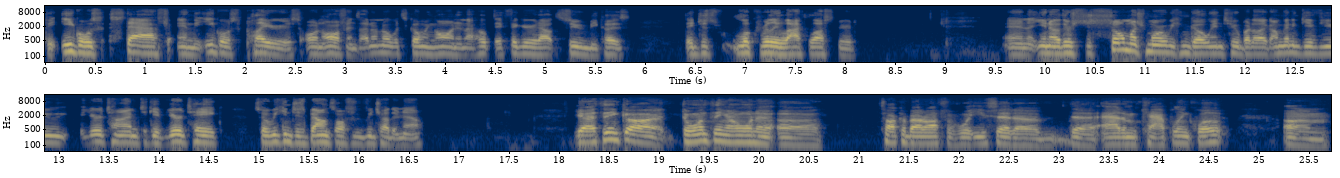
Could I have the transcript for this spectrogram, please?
the Eagles staff and the Eagles players on offense. I don't know what's going on, and I hope they figure it out soon because they just look really lackluster and you know there's just so much more we can go into but like i'm to give you your time to give your take so we can just bounce off of each other now yeah i think uh, the one thing i want to uh, talk about off of what you said, uh, the Adam Caplan quote. Um,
